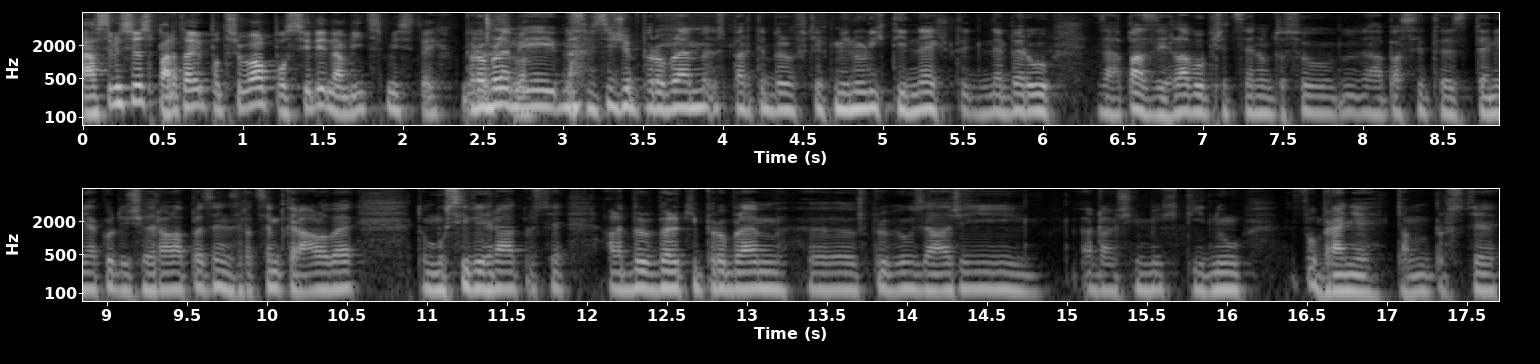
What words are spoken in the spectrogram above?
a já si myslím, že Sparta by potřeboval posílit na víc místech. Problém je, myslím si, že problém Sparty byl v těch minulých týdnech, teď neberu zápas z hlavu, přece jenom to jsou zápasy, to je ten, jako když hrála Plzeň s Hradcem Králové, to musí vyhrát prostě, ale byl velký problém eh, v průběhu září a dalších týdnů v obraně. Tam prostě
